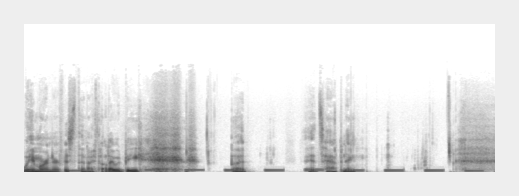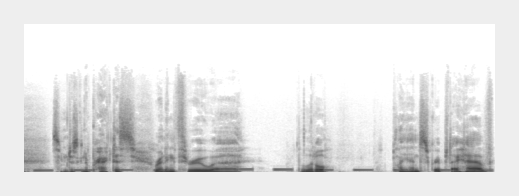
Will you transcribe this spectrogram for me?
way more nervous than I thought I would be, but it's happening. So I'm just going to practice running through uh, the little planned script I have.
